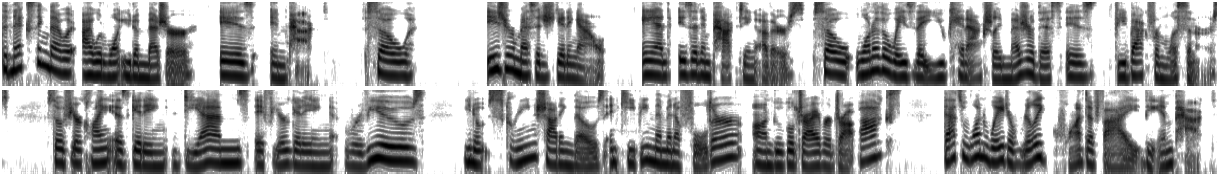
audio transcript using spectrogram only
The next thing that I would, I would want you to measure is impact. So, is your message getting out and is it impacting others? So, one of the ways that you can actually measure this is feedback from listeners. So if your client is getting DMs, if you're getting reviews, you know, screenshotting those and keeping them in a folder on Google Drive or Dropbox, that's one way to really quantify the impact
